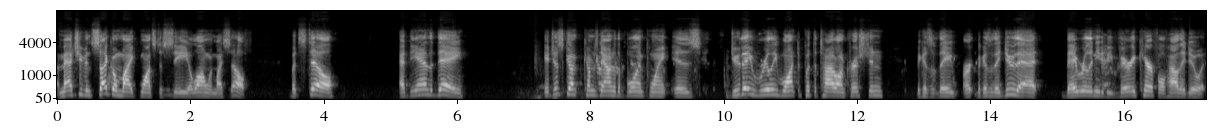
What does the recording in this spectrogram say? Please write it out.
a match even Psycho Mike wants to see, along with myself. But still, at the end of the day, it just com- comes down to the boiling point: is do they really want to put the title on Christian? Because if they are, because if they do that, they really need to be very careful of how they do it.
